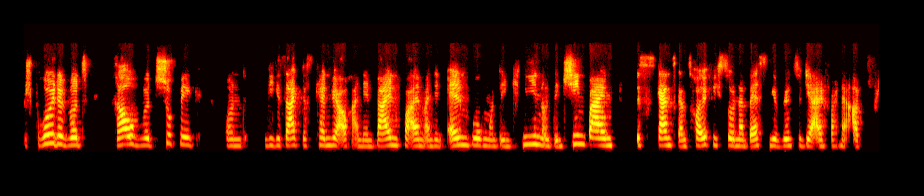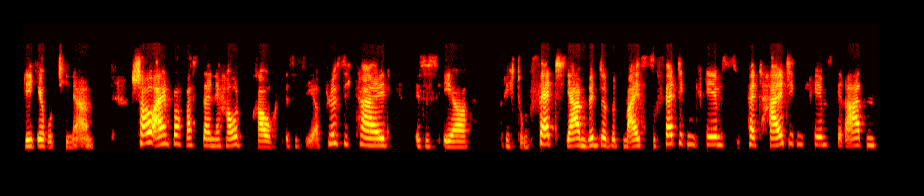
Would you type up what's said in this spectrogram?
spröde wird, rau wird, schuppig. Und wie gesagt, das kennen wir auch an den Beinen, vor allem an den Ellenbogen und den Knien und den Schienbeinen ist es ganz, ganz häufig so. Und am besten gewöhnst du dir einfach eine Art Pflegeroutine an. Schau einfach, was deine Haut braucht. Ist es eher Flüssigkeit? Ist es eher Richtung Fett. Ja, im Winter wird meist zu fettigen Cremes, zu fetthaltigen Cremes geraten,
